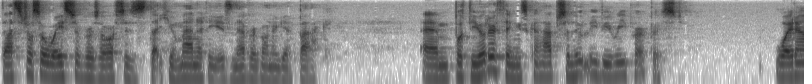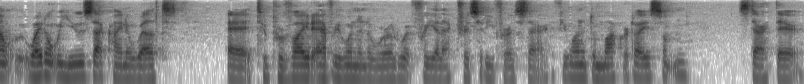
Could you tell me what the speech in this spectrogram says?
that's just a waste of resources that humanity is never going to get back. Um, but the other things can absolutely be repurposed why don't why don't we use that kind of wealth uh, to provide everyone in the world with free electricity for a start? If you want to democratize something, start there.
